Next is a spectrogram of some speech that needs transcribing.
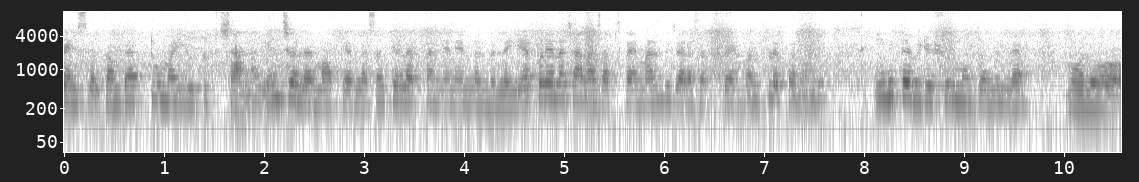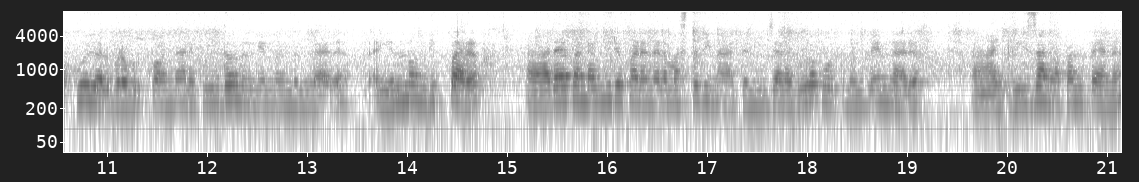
Friends welcome back to my YouTube channel ಎಂಚೊಲ್ಲರ್ ಮಾತಾಡಲ್ಲ ಸೌಕೆಲ್ಲರ್ ಪನ್ಯನ್ ಏನೊಂದಿಲ್ಲ ಏಪುರೇನ ಚಾನಲ್ ಸಬ್ಸ್ಕ್ರೈಬ್ ಮಲ್ದಿ ಜರ ಸಬ್ಸ್ಕ್ರೈಬ್ ಮಲ್ಪಲೆ ಪನ್ನೊಂದು ಇನ್ನಿತ ವಿಡಿಯೋ ಶುರು ಮಾಡ್ತೊಂದಿಲ್ಲ ಮೋಲು ಕುಯ್ದಲ್ ಬರೋ ಬುಡ್ಪ ಅಂದಾನೆ ಕುಯ್ದೋಲೊಂದು ಎನ್ನೊಂದಿಲ್ಲಾರು ಎನ್ನೊಂದು ಇಪ್ಪಾರು. ಅದೇ ಪಂಡ ವೀಡಿಯೋ ಪಡೆಂದೆಲ್ಲ ಮಸ್ತ್ ದಿನ ಆಯ್ತು. ಈ ಜನ ದೂರ ಹೋಗ್ತು ಎನ್ನಾರು ಈಗ ರೀಸನ್ಲ ಪನ್ಪೇನು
